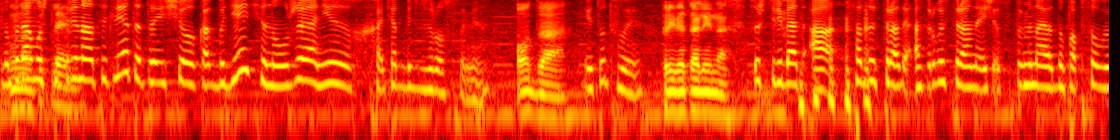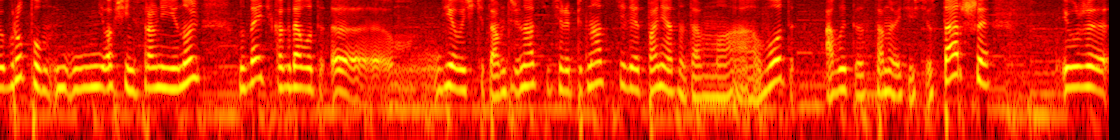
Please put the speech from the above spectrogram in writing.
Ну, потому что отляем. 13 лет это еще как бы дети, но уже они хотят быть взрослыми. О, да. И тут вы. Привет, Алина. Слушайте, ребят, а с одной стороны, а с другой стороны, я сейчас вспоминаю одну попсовую группу, н- вообще не сравнение ноль, но знаете, когда вот э, девочки там 13-15 лет, понятно, там а, вот, а вы-то становитесь все старше, и уже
